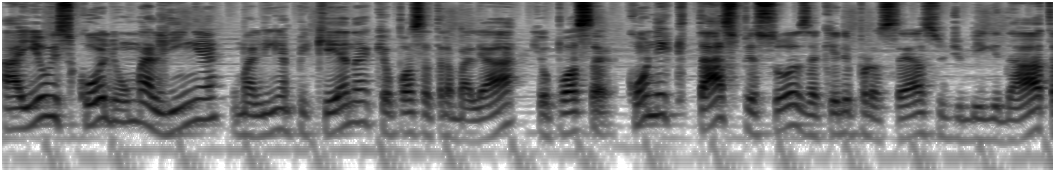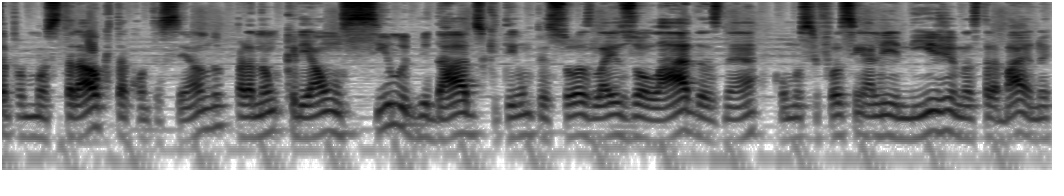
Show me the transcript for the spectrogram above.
Aí eu escolho uma linha, uma linha pequena que eu possa trabalhar, que eu possa conectar as pessoas àquele processo de Big Data para mostrar o que está acontecendo, para não criar um silo de dados que tenham pessoas lá isoladas, né? Como se fossem alienígenas trabalhando. Né?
